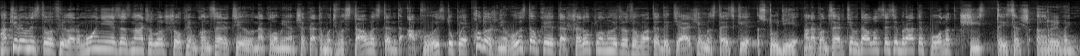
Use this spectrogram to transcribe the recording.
А керівництво філармонії зазначило, що окрім концертів на коломиян чекатимуть вистави, стендап виступи, художні виставки та ще тут планують розвивати дитячі мистецькі студії. А на концерті вдалося зібрати понад 6 тисяч гривень.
